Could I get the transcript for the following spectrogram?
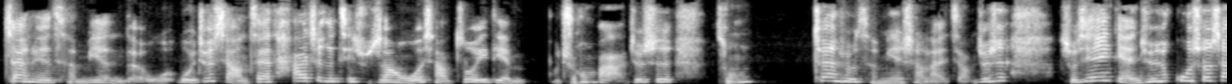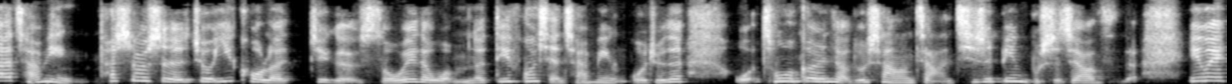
战略层面的。我我就想在他这个基础上，我想做一点补充吧，就是从。战术层面上来讲，就是首先一点就是固收加产品，它是不是就 equal 了这个所谓的我们的低风险产品？我觉得我从我个人角度上讲，其实并不是这样子的。因为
